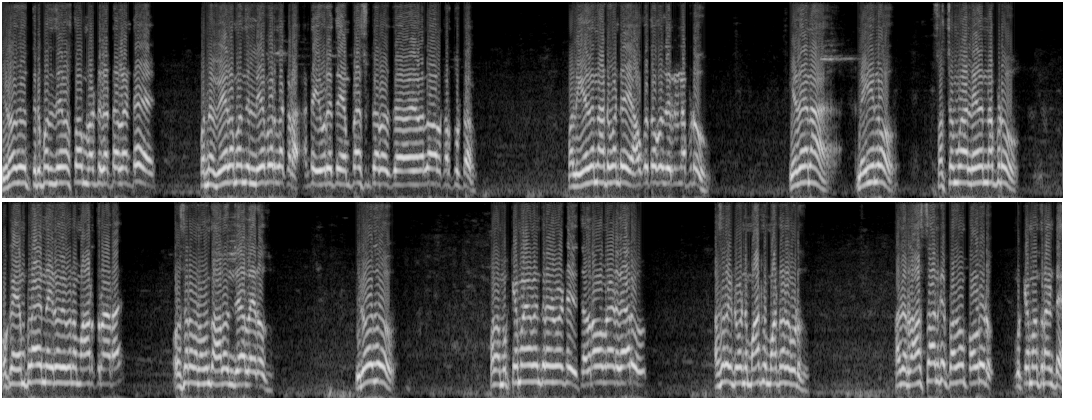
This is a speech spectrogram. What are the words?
ఈరోజు తిరుపతి దేవస్థానం లడ్డు కట్టాలంటే కొన్ని వేల మంది లేబర్లు అక్కడ. అంటే ఎవరైతే ఎంప్లాయీస్ ఉంటారో ఎవరో వాళ్ళు కడుతుంటారు. వాళ్ళు ఏదైనా అటువంటి అవకతవకలు జరిగినప్పుడు ఏదైనా నెయ్యిలో స్వచ్ఛంగా లేదన్నప్పుడు ఒక ఎంప్లాయీని ఈరోజు ఏమైనా మారుతున్నాడా? ఒకసారి మనం ఆలోచన చేయాలి ఈరోజు. ఈరోజు మన ముఖ్యమంత్రి అయినటువంటి చంద్రబాబు నాయుడు గారు అసలు ఇటువంటి మాటలు మాట్లాడకూడదు. అది రాష్ట్రానికి ప్రథమ పౌరుడు ముఖ్యమంత్రి అంటే.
